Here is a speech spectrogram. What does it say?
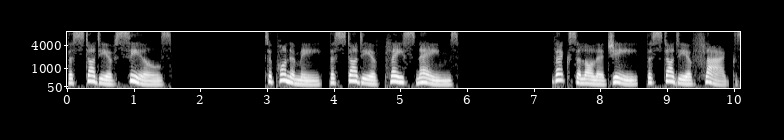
the study of seals. Toponymy, the study of place names. Vexillology, the study of flags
